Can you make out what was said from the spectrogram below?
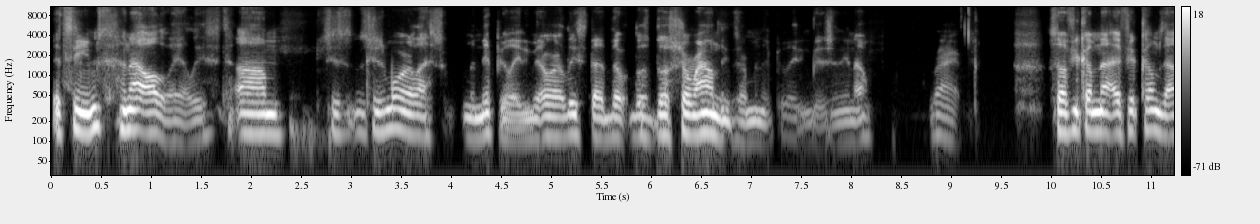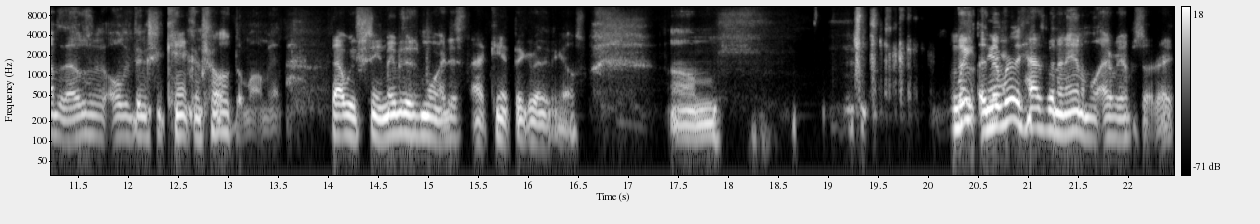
It seems, not all the way at least. Um, she's she's more or less manipulating, or at least the the, the, the surroundings are manipulating vision. You know. Right. So if you come down, if it comes down to that, those are the only things she can't control at the moment that we've seen. Maybe there's more. I just I can't think of anything else. Um, Wait, and there really has been an animal every episode, right?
